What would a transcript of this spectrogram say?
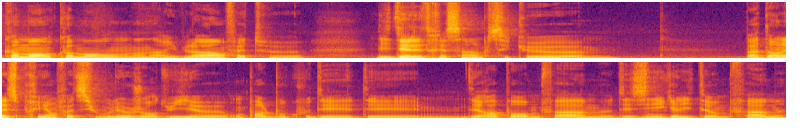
comment, comment on en arrive là? En fait, l'idée elle est très simple, c'est que bah, dans l'esprit, en fait, si vous voulez, aujourd'hui, on parle beaucoup des, des, des rapports hommes-femmes, des inégalités hommes-femmes.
